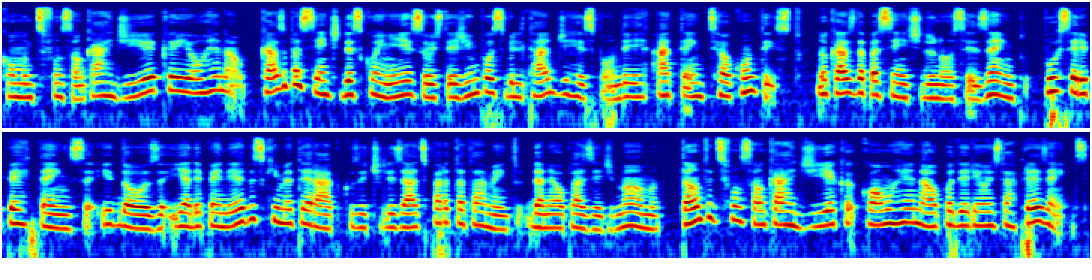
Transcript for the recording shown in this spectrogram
como disfunção cardíaca e ou renal. Caso o paciente desconheça ou esteja impossibilitado de responder, atente-se ao contexto. No caso da paciente do nosso exemplo, por ser hipertensa, idosa e a depender dos quimioterápicos utilizados para tratamento da neoplasia de mama, tanto disfunção cardíaca como renal poderiam estar estar presentes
